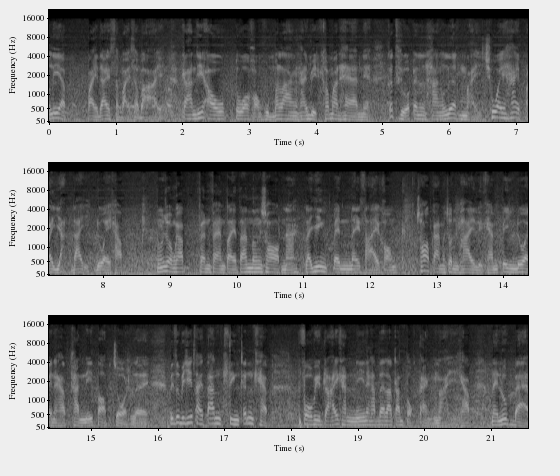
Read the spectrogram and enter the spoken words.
เรียบไปได้สบายๆ การที่เอาตัวของหุ่มพลังไฮบริดเข้ามาแทนเนี่ย ก็ถือว่าเป็นทางเลือกใหม่ช่วยให้ประหยัดได้อีกด้วยครับท่านผู้ชมครับ แฟนๆไททันต้องชอบนะ และยิ่งเป็นในสายของชอบการผจญภัยหรือแคมปิ้งด้วยนะครับคันนี้ตอบโจทย์เลย Mitsubishi Titan Single Cab 4 Wheel Drive คันนี้นะครับได้รับการตกแต่งใหม่ครับในรูปแบบ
